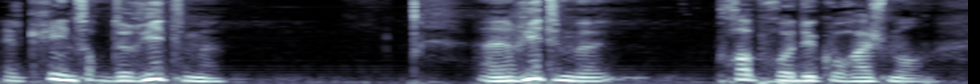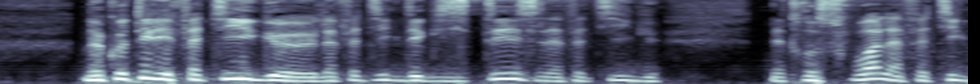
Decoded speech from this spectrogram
elle crée une sorte de rythme, un rythme propre au découragement. D'un côté, les fatigues, euh, la fatigue d'exister, c'est la fatigue d'être soi, la fatigue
